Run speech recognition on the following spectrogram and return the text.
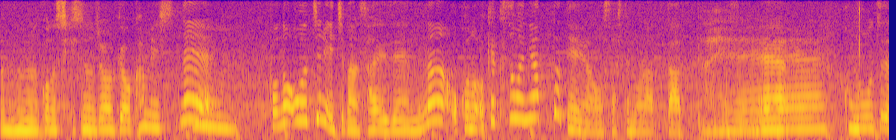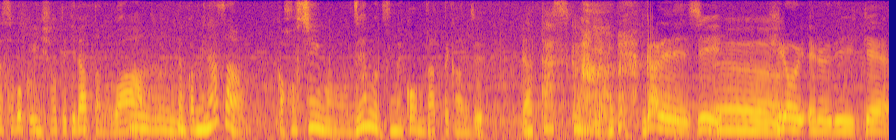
うん、この敷地の状況を加味して、うん。このお家に一番最善なこのお客様に合った提案をさせてもらったっていうんですよね。このお家ですごく印象的だったのは、うんうん、なんか皆さんが欲しいものを全部詰め込んだって感じ。いや確かに。ガレージ広い LDK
